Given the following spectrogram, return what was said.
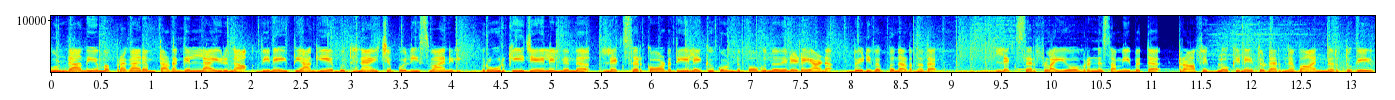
ഗുണ്ടാ നിയമപ്രകാരം തടങ്കലിലായിരുന്ന വിനയ് ത്യാഗിയെ ബുധനാഴ്ച പോലീസ് വാനിൽ റൂർക്കി ജയിലിൽ നിന്ന് ലെക്സർ കോടതിയിലേക്ക് കൊണ്ടുപോകുന്നതിനിടെയാണ് വെടിവെപ്പ് നടന്നത്. ലെക്സർ ഫ്ലൈഓവറിന് സമീപത്ത് ട്രാഫിക് ബ്ലോക്കിനെ തുടർന്ന് വാൻ നിർത്തുകയും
